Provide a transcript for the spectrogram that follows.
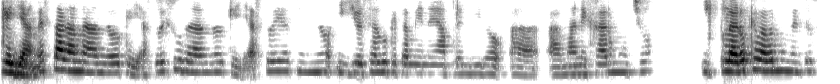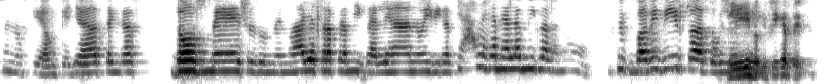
que ya me está ganando, que ya estoy sudando, que ya estoy haciendo, y yo es algo que también he aprendido a, manejar mucho. Y claro que va a haber momentos en los que, aunque ya tengas dos meses donde no haya atrape amigdaliano y digas, ya le gané a la no, va a vivir toda tu vida. Sí, fíjate,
